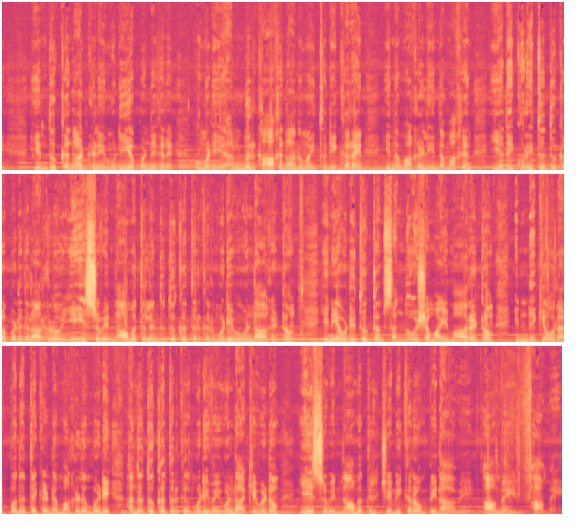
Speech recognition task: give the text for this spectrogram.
என் துக்க நாட்களை முடிய பண்ணுகிற உம்முடைய அன்பிற்காக நான் உம்மை துதிக்கிறேன். இந்த மகள் இந்த மகன் எதை குறித்து துக்கப்படுகிறார்களோ இயேசுவின் நாமத்தில் இந்த துக்கத்திற்கு முடிவு உண்டாகட்டும். இனி அவருடைய துக்கம் சந்தோஷமாய் மாறட்டும். இன்றைக்கு ஒரு அற்புதத்தை கண்டு மகிழும்படி அந்த துக்கத்திற்கு முடிவை உண்டாக்கிவிடும். இயேசுவின் நாமத்தில் ஜெபிக்கிறோம் பிதாவே. ஆமேன் ஆமேன்.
